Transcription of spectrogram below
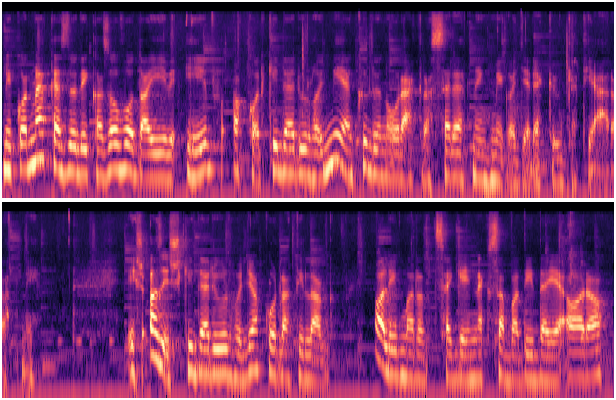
Mikor megkezdődik az óvodai év, akkor kiderül, hogy milyen külön órákra szeretnénk még a gyerekünket járatni. És az is kiderül, hogy gyakorlatilag alig marad szegénynek szabad ideje arra,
